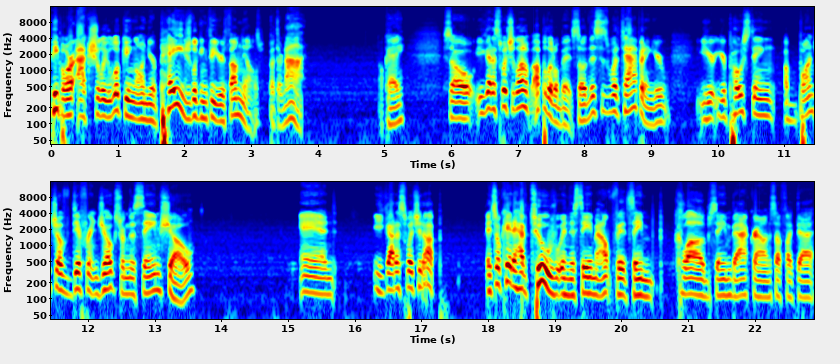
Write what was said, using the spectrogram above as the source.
people are actually looking on your page looking through your thumbnails, but they're not. Okay? So you got to switch it up a little bit. So this is what's happening. You're You're you're posting a bunch of different jokes from the same show and you got to switch it up. It's okay to have two in the same outfit, same club, same background, stuff like that.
